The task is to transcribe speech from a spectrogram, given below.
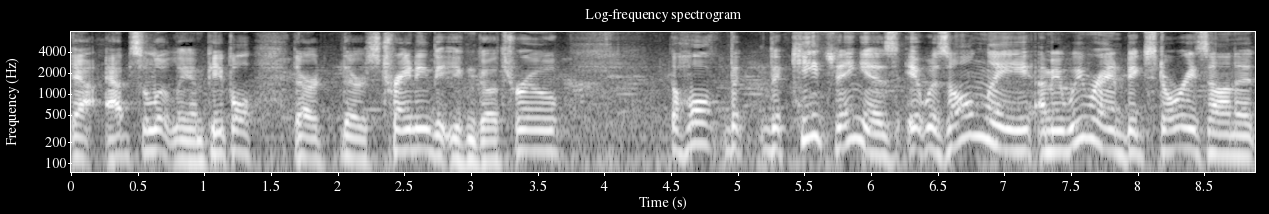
yeah, absolutely. And people, there are, there's training that you can go through. The whole, the, the key thing is, it was only, I mean, we ran big stories on it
